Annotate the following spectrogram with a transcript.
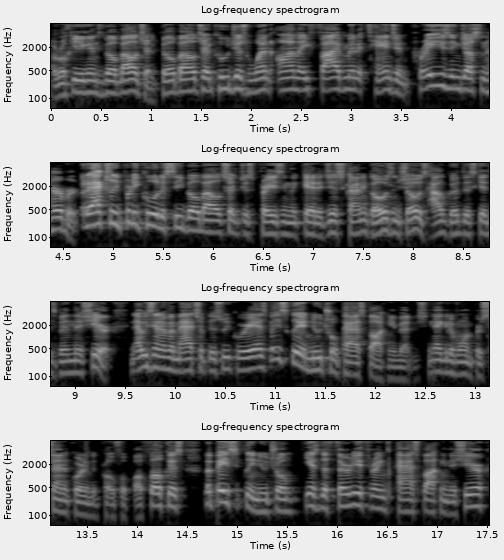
A rookie against Bill Belichick. Bill Belichick who just went on a five minute tangent praising Justin Herbert. But actually pretty cool to see Bill Belichick just praising the kid. It just kind of goes and shows how good this kid's been this year. Now he's going to have a matchup this week where he has basically a neutral pass blocking advantage. Negative 1 according to Pro Football Focus, but basically neutral. He has the 30th ranked pass blocking this year.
